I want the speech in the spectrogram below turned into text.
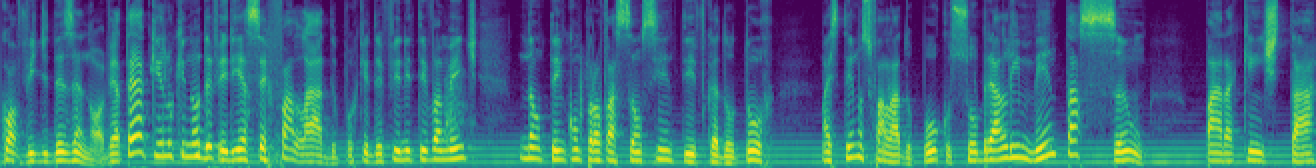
Covid-19. Até aquilo que não deveria ser falado, porque definitivamente não tem comprovação científica, doutor mas temos falado pouco sobre alimentação para quem está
